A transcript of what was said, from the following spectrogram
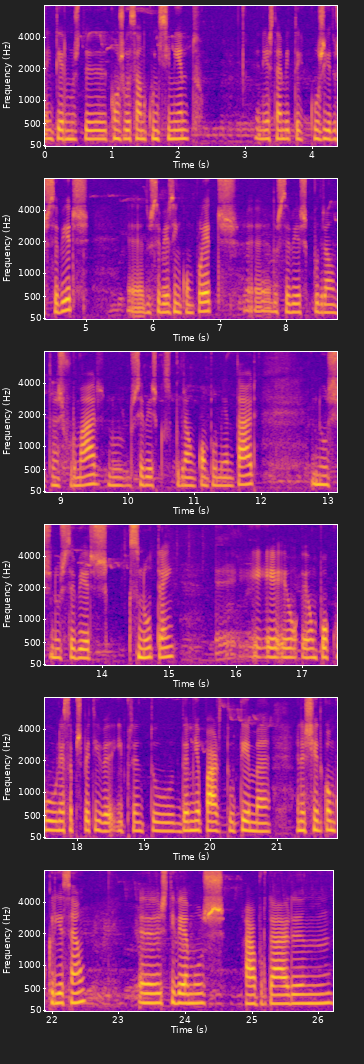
em termos de conjugação de conhecimento neste âmbito da ecologia dos saberes, dos saberes incompletos, dos saberes que poderão transformar, dos saberes que se poderão complementar, nos, nos saberes que se nutrem é, é, é, um pouco nessa perspectiva e, portanto, da minha parte, o tema A Nascente como Criação, uh, estivemos a abordar um,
